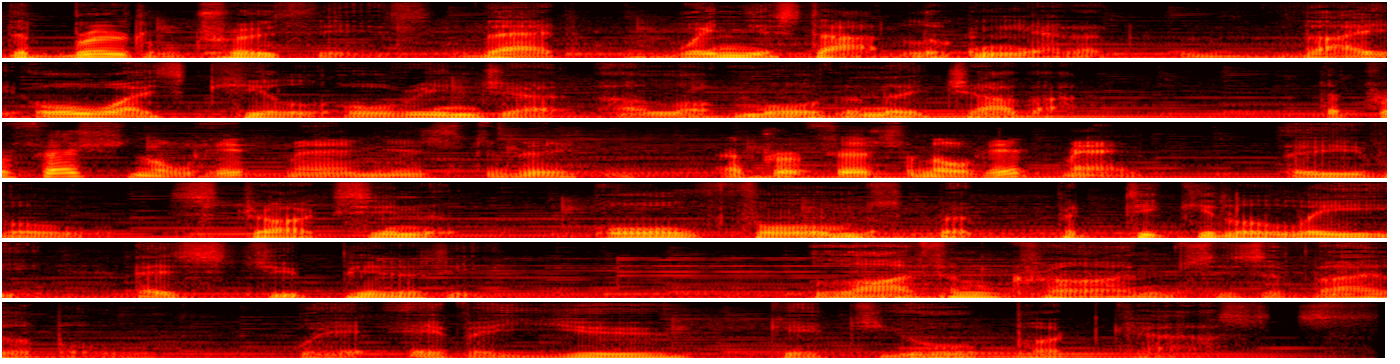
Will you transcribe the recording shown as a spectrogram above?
The brutal truth is that when you start looking at it, they always kill or injure a lot more than each other. The professional hitman used to be a professional hitman. Evil strikes in all forms, but particularly as stupidity. Life and Crimes is available wherever you get your podcasts.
